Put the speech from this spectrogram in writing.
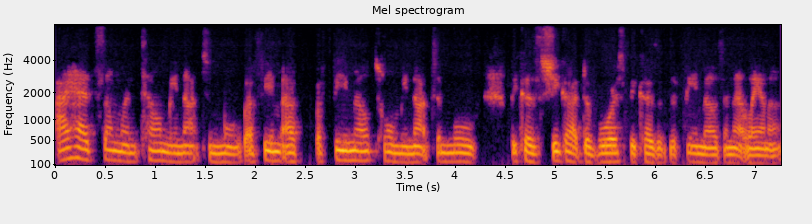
I had someone tell me not to move. A female, a female told me not to move because she got divorced because of the females in Atlanta.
